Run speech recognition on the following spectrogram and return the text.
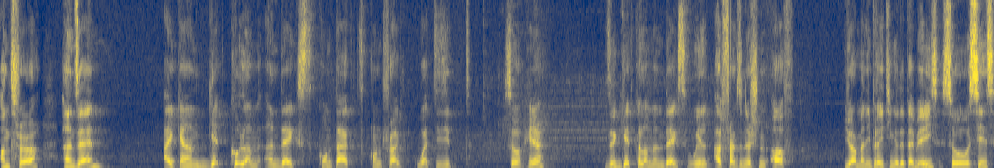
answer, and then I can get column index, contact, contract, what is it? So here, the get column index will abstract the notion of you are manipulating a database. So since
